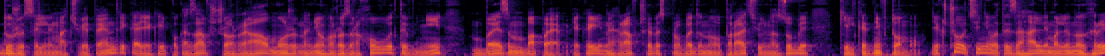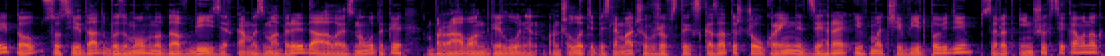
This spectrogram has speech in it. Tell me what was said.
Дуже сильний матч від Ендріка, який показав, що Реал може на нього розраховувати в дні без Мбапе, який не грав через проведену операцію на зубі кілька днів тому. Якщо оцінювати загальний малюнок гри, то Сосєдат безумовно дав бій зірками з Мадрида, але знову таки браво Андрій Лунін. Анчелоті після матчу вже встиг сказати, що українець зіграє і в матчі відповіді. Серед інших цікавинок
